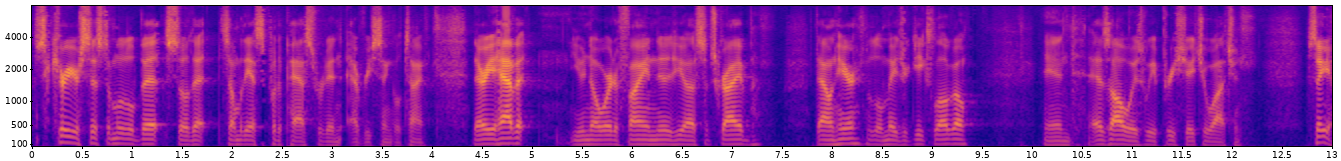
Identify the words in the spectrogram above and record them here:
secure your system a little bit so that somebody has to put a password in every single time. There you have it. You know where to find the uh, subscribe down here, the little Major Geeks logo. And as always, we appreciate you watching. See ya.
